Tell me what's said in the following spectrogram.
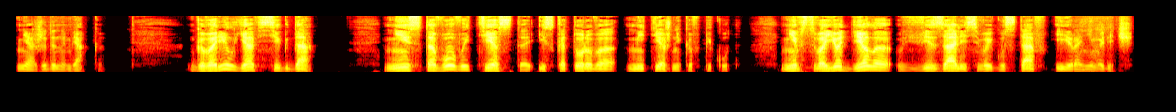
неожиданно мягко. Говорил я всегда, не из того вы теста, из которого мятежников пекут. Не в свое дело ввязались вы, Густав Иеронимович.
